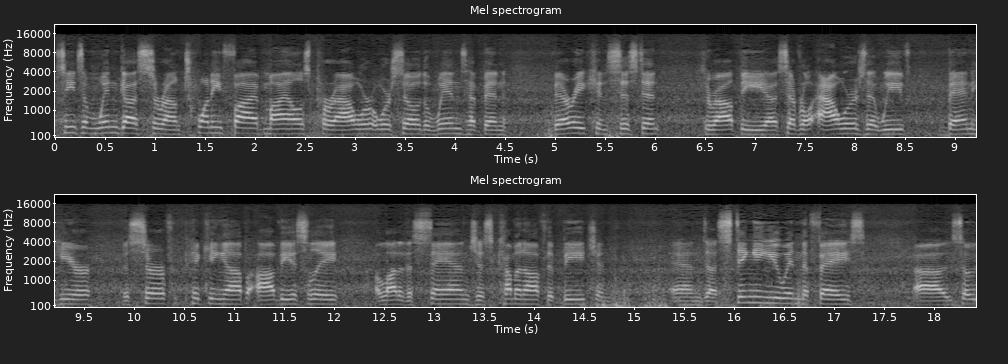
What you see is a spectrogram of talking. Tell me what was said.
seen some wind gusts around 25 miles per hour or so. The winds have been very consistent throughout the uh, several hours that we've been here. The surf picking up, obviously. A lot of the sand just coming off the beach and, and uh, stinging you in the face. Uh, so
